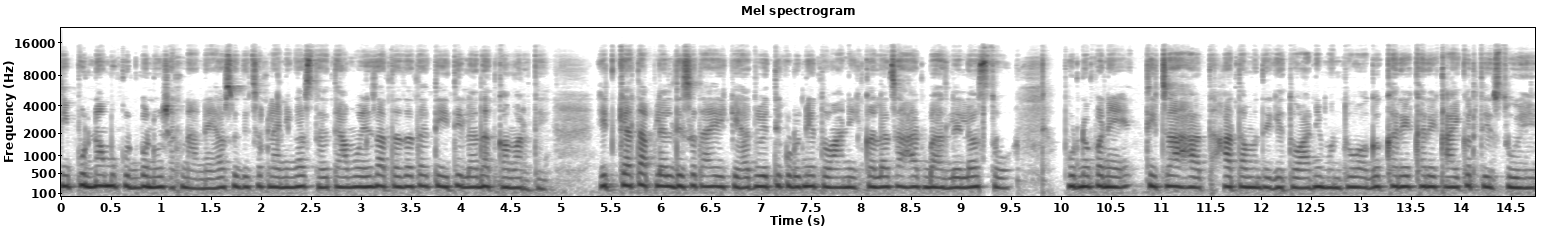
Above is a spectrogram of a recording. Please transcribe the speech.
ती पुन्हा मुकुट बनवू शकणार नाही असं तिचं प्लॅनिंग असतं. त्यामुळे जाता जाता ती तिला धक्का मारते. इतक्यात आपल्याला दिसत आहे की अद्वैत तिकडून येतो आणि कलाचा हात भाजलेला असतो. पूर्णपणे तिचा हात हातामध्ये घेतो आणि म्हणतो अगं खरे खरे काय करतेस तू हे?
